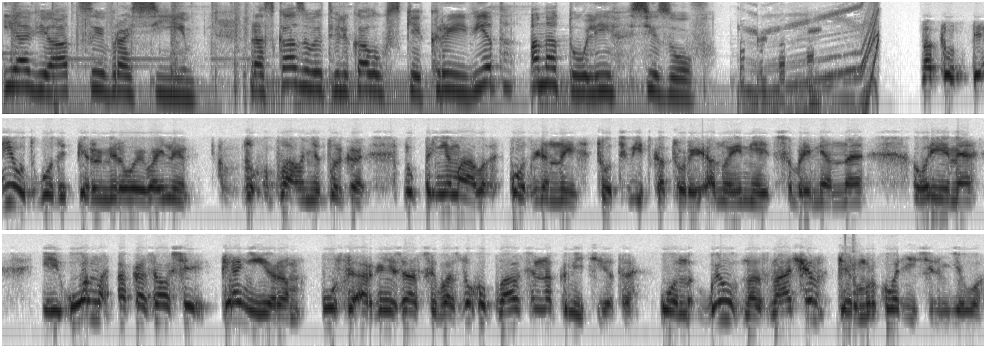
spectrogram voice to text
и авиации в России, рассказывает великолукский краевед Анатолий Сизов. На тот период, годы Первой мировой войны, воздухоплавание только ну, принимало подлинный тот вид, который оно имеет в современное время – и он оказался пионером после организации воздухоплавательного комитета. Он был назначен первым руководителем его.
